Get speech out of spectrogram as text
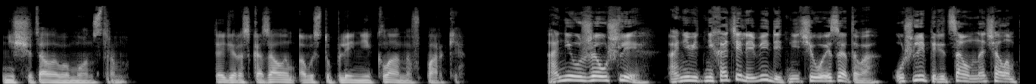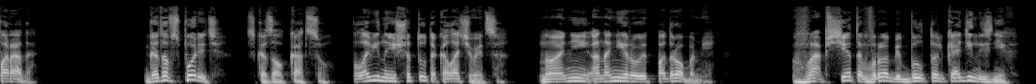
не считал его монстром. Тедди рассказал им о выступлении клана в парке. «Они уже ушли. Они ведь не хотели видеть ничего из этого. Ушли перед самым началом парада». «Готов спорить?» — сказал Кацу. «Половина еще тут околачивается. Но они анонируют под робами. Вообще-то в робе был только один из них.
